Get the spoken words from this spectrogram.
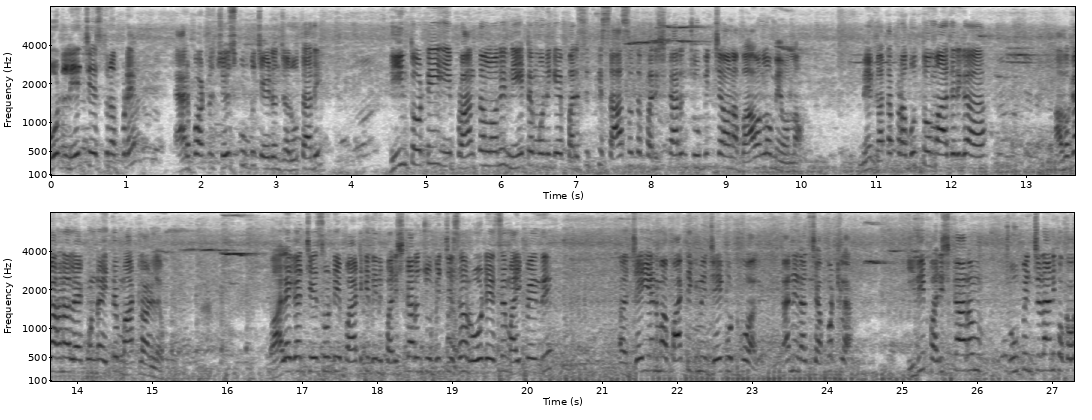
రోడ్ లే చేస్తున్నప్పుడే ఏర్పాట్లు చేసుకుంటూ చేయడం జరుగుతుంది. దీంతో ఈ ప్రాంతంలోని నీట మునిగే పరిస్థితికి శాశ్వత పరిష్కారం చూపించామన్న భావనలో మేము ఉన్నాం. మేము గత ప్రభుత్వం మాదిరిగా అవగాహన లేకుండా అయితే మాట్లాడలేము వాళ్ళే కానీ ఉంటే ఈ పాటికి దీని పరిష్కారం చూపించేసాం రోడ్ వేసాం అయిపోయింది. జై అని మా పార్టీకి మేము జై కొట్టుకోవాలి. కానీ నేను అది చెప్పట్లే. ఇది పరిష్కారం చూపించడానికి ఒక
